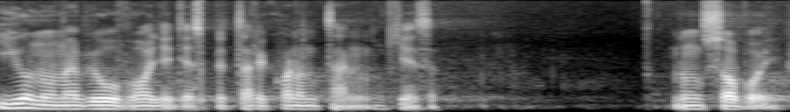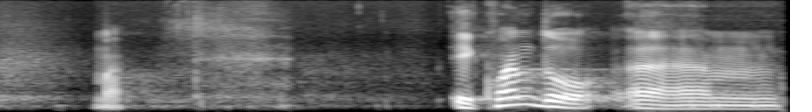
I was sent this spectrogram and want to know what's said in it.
Io non avevo voglia di aspettare 40 anni in chiesa, non so voi, ma... E quando... Um,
